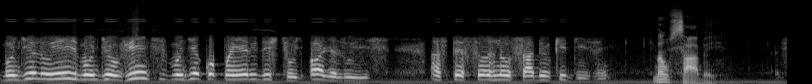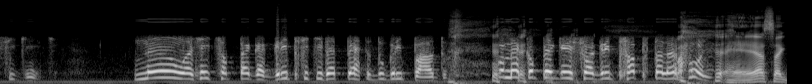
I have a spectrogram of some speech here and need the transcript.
Bom dia, Luiz. Bom dia, ouvintes. Bom dia, companheiro do estúdio. Olha, Luiz, as pessoas não sabem o que dizem. Não sabem. Seguinte. Não, a gente só pega gripe se estiver perto do gripado. Como é que eu peguei sua gripe só por telefone? É, essa,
